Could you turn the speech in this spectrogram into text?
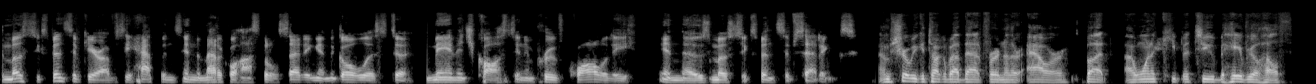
the most expensive care obviously happens in the medical hospital setting. And the goal is to manage cost and improve quality in those most expensive settings. I'm sure we could talk about that for another hour, but I want to keep it to behavioral health.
